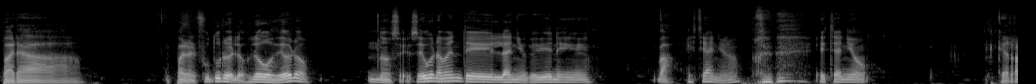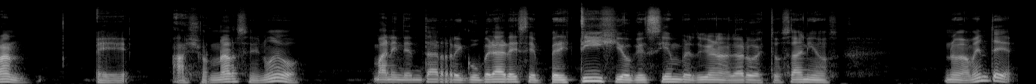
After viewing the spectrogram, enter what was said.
para, para el futuro de los Globos de Oro? No sé, seguramente el año que viene... Va, este año, ¿no? este año querrán eh, ayornarse de nuevo. Van a intentar recuperar ese prestigio que siempre tuvieron a lo largo de estos años nuevamente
